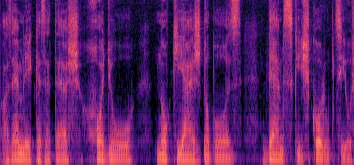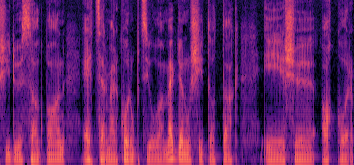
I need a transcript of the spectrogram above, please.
az emlékezetes, hagyó, nokiás doboz, Demszkis korrupciós időszakban egyszer már korrupcióval meggyanúsítottak, és akkor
